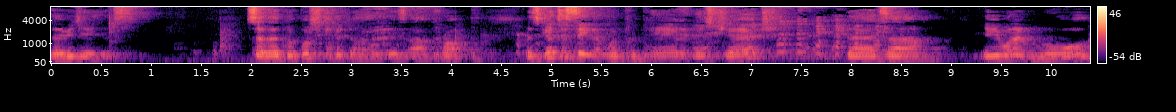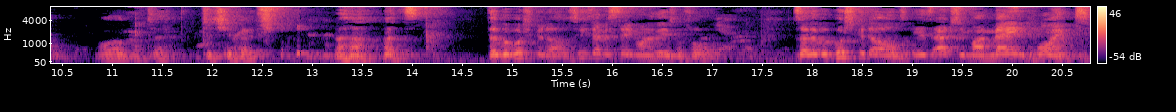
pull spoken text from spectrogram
Baby Jesus. So the babushka doll is our prop. It's good to see that we're prepared at this church. That um, if you wanted raw, welcome to, to church. the babushka dolls. Who's ever seen one of these before? So the babushka dolls is actually my main point,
